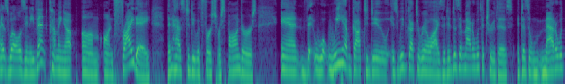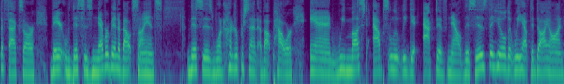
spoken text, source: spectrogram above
as well as an event coming up um, on Friday that has to do with first responders. And th- what we have got to do is we've got to realize that it doesn't matter what the truth is. It doesn't matter what the facts are. There, this has never been about science. This is 100% about power and we must absolutely get active now. This is the hill that we have to die on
